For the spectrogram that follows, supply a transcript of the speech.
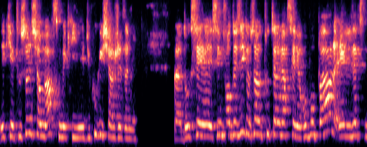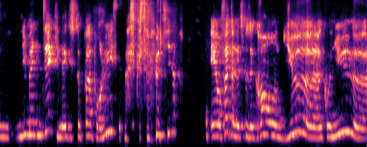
et qui est tout seul sur Mars, mais qui, du coup, qui cherche des amis. donc c'est une fantaisie comme ça, où tout est inversé. Les robots parlent et l'humanité qui n'existe pas pour lui, c'est pas ce que ça veut dire. Et en fait, un espèce de grand Dieu euh, inconnu. Euh,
